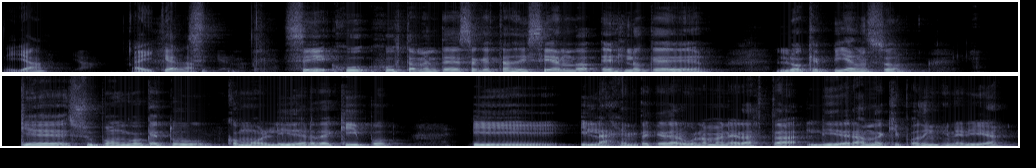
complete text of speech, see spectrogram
y ya. Ahí queda. Sí, justamente eso que estás diciendo es lo que, lo que pienso, que supongo que tú, como líder de equipo y, y la gente que de alguna manera está liderando equipos de ingeniería,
